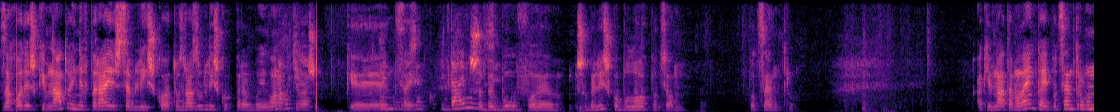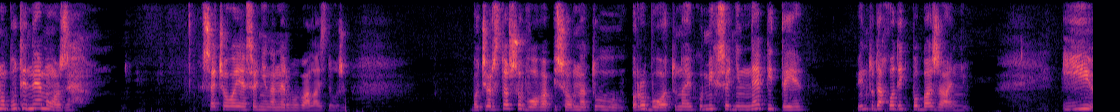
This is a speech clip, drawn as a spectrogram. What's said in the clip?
Заходиш в кімнату і не впираєшся в ліжко, а то зразу в ліжко впирав, бо Ілона Ну, хотіла, щоб, Віддай е, цей, резинку. Віддай щоб, був, е, щоб ліжко було по цьому, по центру. А кімната маленька і по центру воно бути не може. Ще чого я сьогодні нанервувалась дуже. Бо через те, що Вова пішов на ту роботу, на яку міг сьогодні не піти, він туди ходить по бажанню. І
